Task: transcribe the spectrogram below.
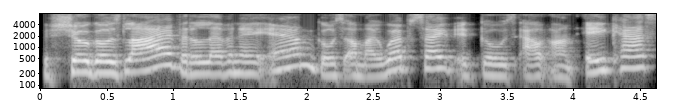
the show goes live at 11 a.m., goes on my website. It goes out on ACAST.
